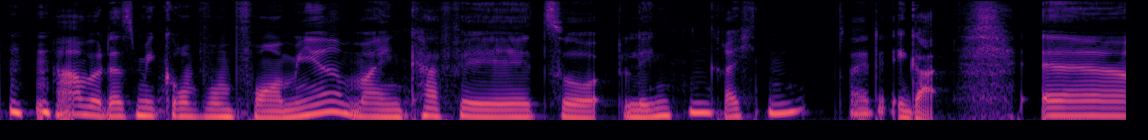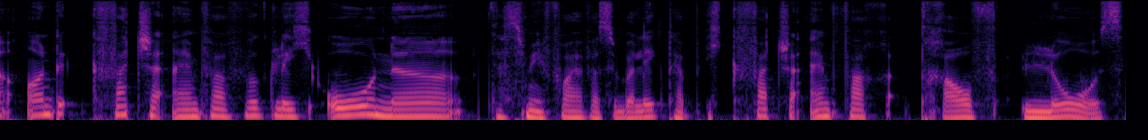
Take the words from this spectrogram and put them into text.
habe das Mikrofon vor mir, meinen Kaffee zur linken, rechten Seite, egal. Äh, und quatsche einfach wirklich ohne, dass ich mir vorher was überlegt habe. Ich quatsche einfach drauf los.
